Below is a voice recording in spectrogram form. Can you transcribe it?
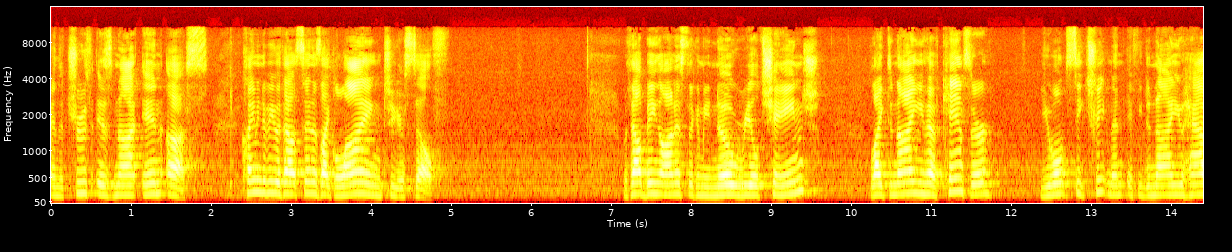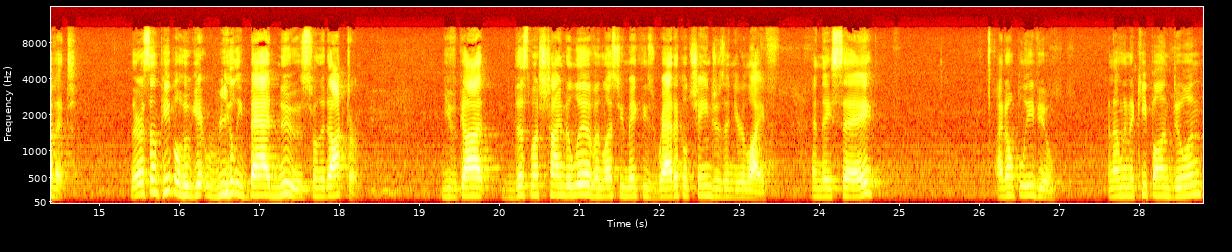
And the truth is not in us. Claiming to be without sin is like lying to yourself. Without being honest, there can be no real change. Like denying you have cancer, you won't seek treatment if you deny you have it. There are some people who get really bad news from the doctor. You've got this much time to live unless you make these radical changes in your life. And they say, I don't believe you. And I'm going to keep on doing.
